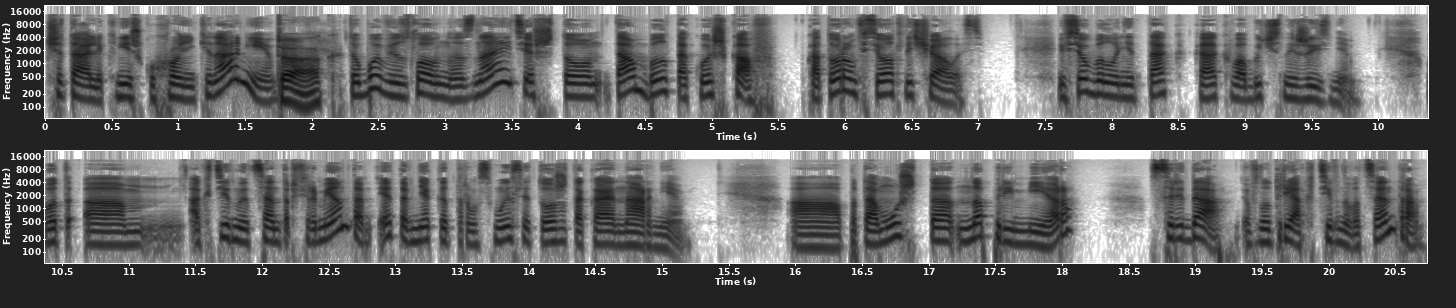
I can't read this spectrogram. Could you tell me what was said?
читали книжку «Хроники Нарнии», так. то вы, безусловно, знаете, что там был такой шкаф, в котором все отличалось. И все было не так, как в обычной жизни. Вот эм, активный центр фермента – это в некотором смысле тоже такая Нарния. А, потому что, например, среда внутри активного центра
